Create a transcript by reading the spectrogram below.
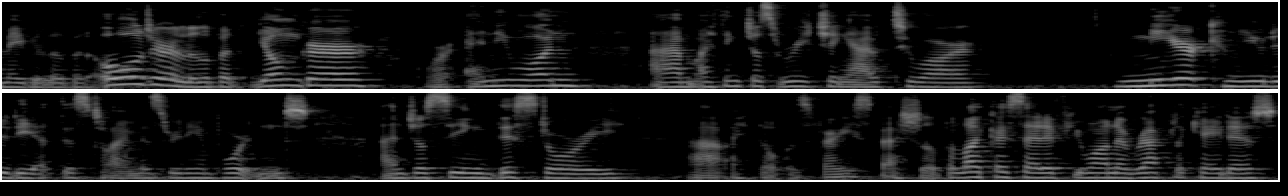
maybe a little bit older, a little bit younger, or anyone. Um, I think just reaching out to our near community at this time is really important and just seeing this story uh, I thought was very special. But like I said, if you want to replicate it,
